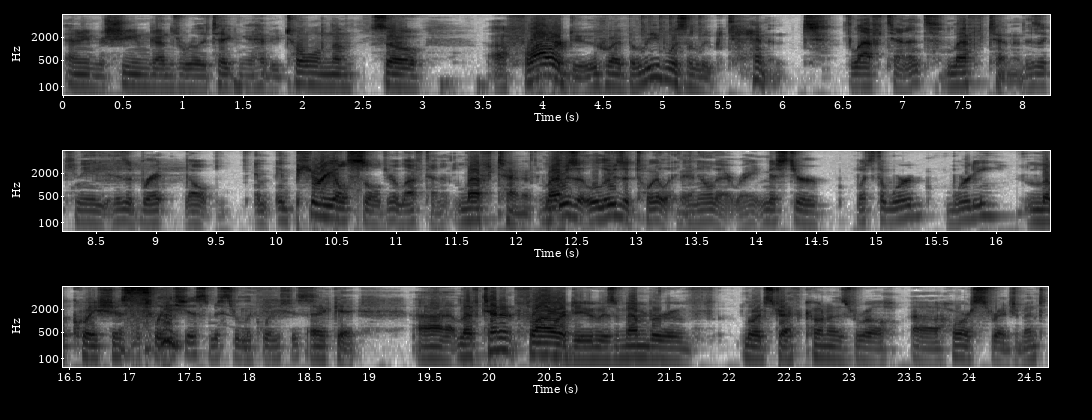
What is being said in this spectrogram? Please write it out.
enemy machine guns were really taking a heavy toll on them. So uh, Flowerdew, who I believe was a lieutenant, Lieutenant. lieutenant, This is a Canadian. This is a Brit. Oh, im- Imperial soldier. Lieutenant. lieutenant, Lose a, lose a toilet. You know that, right? Mister. What's the word? Wordy. loquacious. Loquacious. Mister Loquacious. okay, uh, Lieutenant Flowerdew, who is a member of Lord Strathcona's Royal uh, Horse Regiment,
